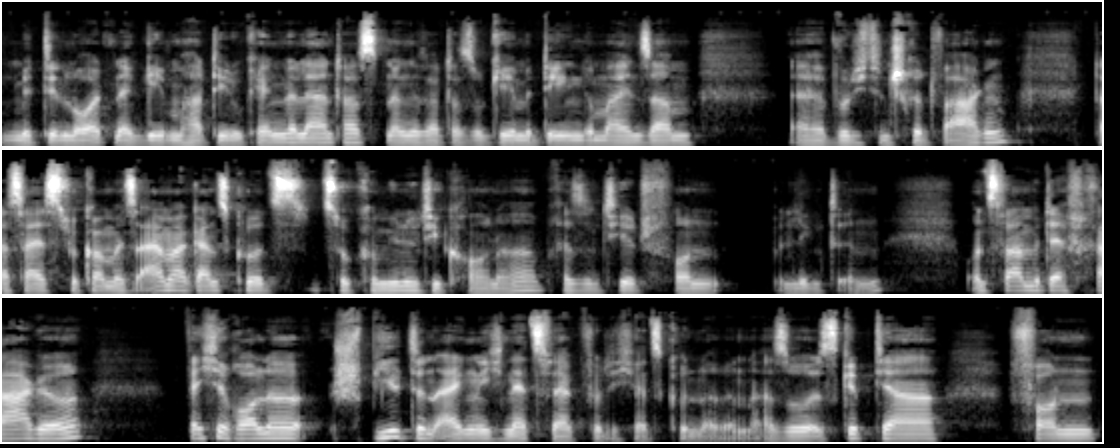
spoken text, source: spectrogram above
mit den Leuten ergeben hat, die du kennengelernt hast und dann gesagt hast, okay, mit denen gemeinsam äh, würde ich den Schritt wagen. Das heißt, wir kommen jetzt einmal ganz kurz zur Community Corner, präsentiert von LinkedIn. Und zwar mit der Frage, welche Rolle spielt denn eigentlich Netzwerk für dich als Gründerin? Also es gibt ja von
